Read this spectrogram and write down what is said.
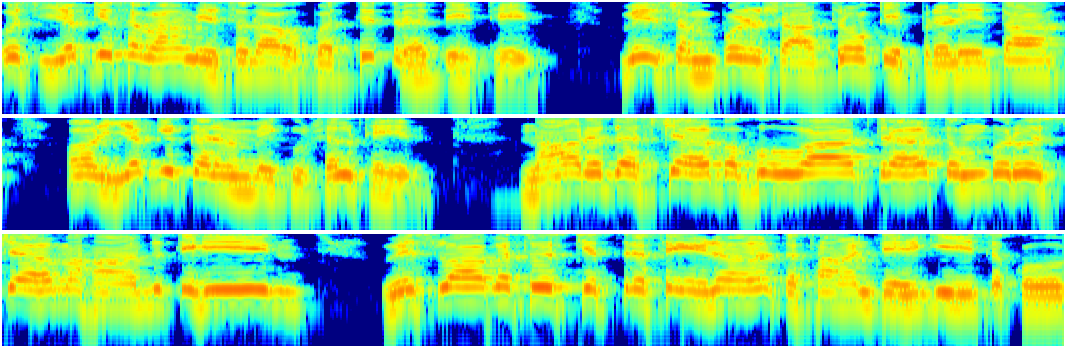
उस यज्ञ सभा में सदा उपस्थित रहते थे। वे संपूर्ण शास्त्रों के प्रणेता और यज्ञ कर्म में कुशल थे। नारदश्च बभूवात्र, तुम्बुरुश्च महादुति, विश्वावसुश्चित्रसेन तथाटे गीत को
